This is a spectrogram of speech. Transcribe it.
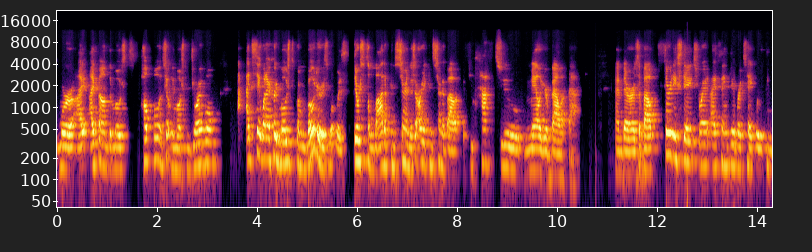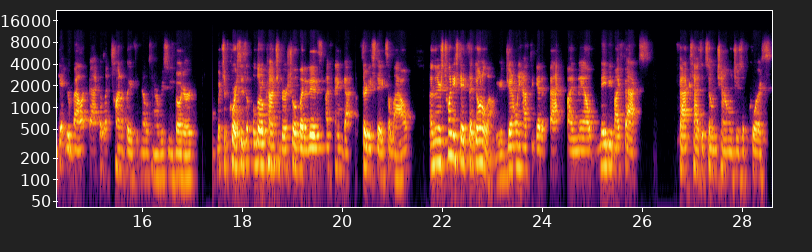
were I, I found the most helpful and certainly most enjoyable. I'd say what I heard most from voters, what was there was just a lot of concern. There's already concern about if you have to mail your ballot back. And there's about 30 states, right? I think give or take, where you can get your ballot back electronically if you're a military overseas voter which of course is a little controversial, but it is a thing that 30 states allow. And then there's 20 states that don't allow. You generally have to get it back by mail, maybe by fax. Fax has its own challenges, of course.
